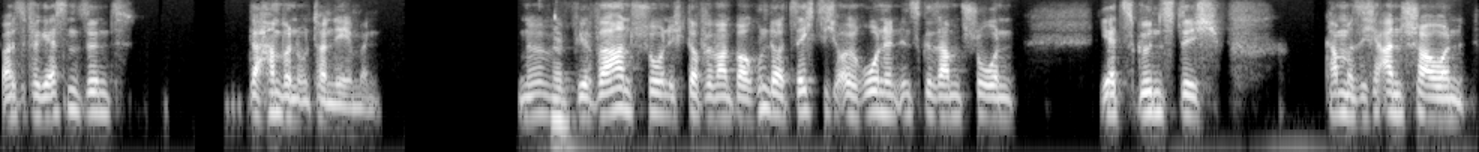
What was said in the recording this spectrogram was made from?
weil sie vergessen sind, da haben wir ein Unternehmen. Ne? Ja. Wir waren schon, ich glaube, wir waren bei 160 Euronen insgesamt schon. Jetzt günstig, kann man sich anschauen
